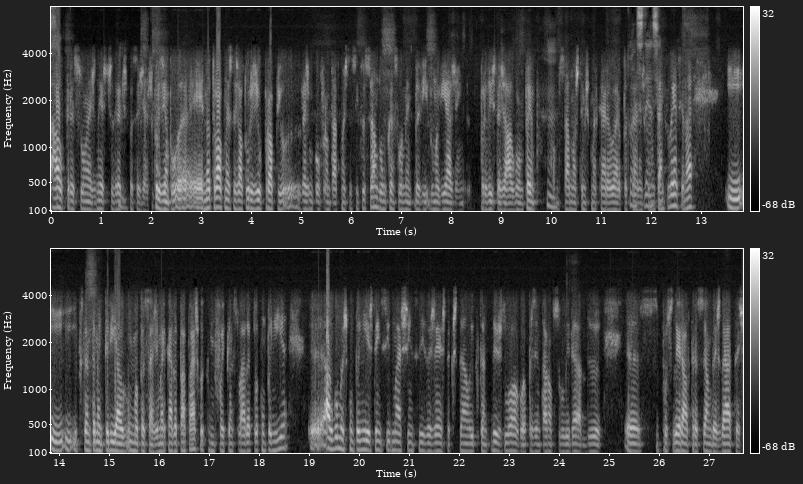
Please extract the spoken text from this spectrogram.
alterações nestes direitos de passageiros. Por exemplo, eh, é natural que nestas alturas eu próprio vejo-me confrontado com esta situação de um cancelamento de uma viagem prevista já há algum tempo. Hum. Como sabe, nós temos que marcar agora passagens com muita antecedência, não é? E, e, e, portanto, também teria uma passagem marcada para a Páscoa, que me foi cancelada pela companhia. Uh, algumas companhias têm sido mais sensíveis a esta questão e, portanto, desde logo apresentaram a possibilidade de uh, se proceder à alteração das datas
